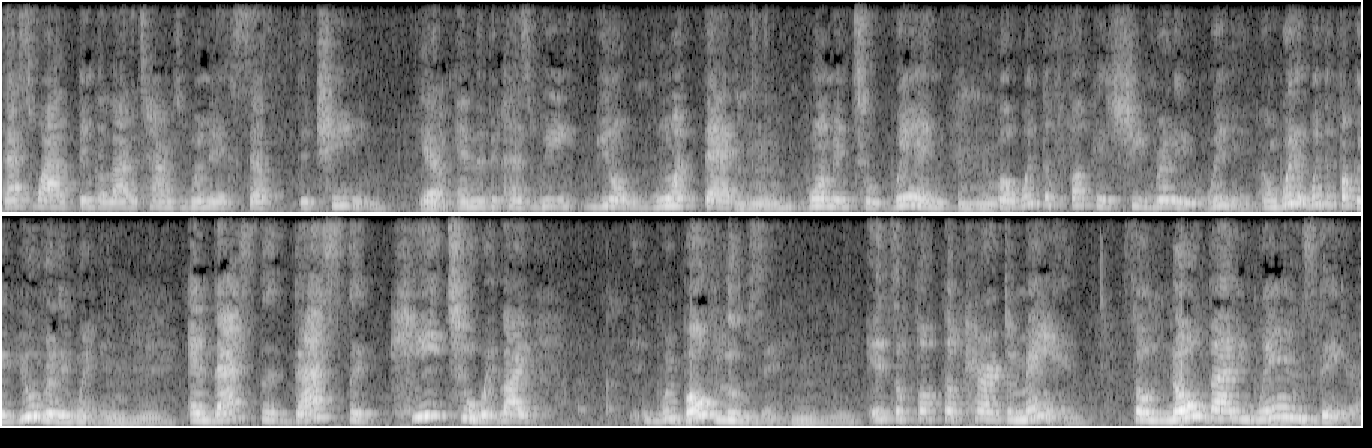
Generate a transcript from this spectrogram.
That's why I think a lot of times women accept the cheating. Yeah. And the, because we you don't want that mm-hmm. woman to win, mm-hmm. but what the fuck is she really winning? And what, what the fuck are you really winning? Mm-hmm. And that's the that's the key to it. Like we're both losing. Mm-hmm. It's a fucked up character man. So nobody wins there.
